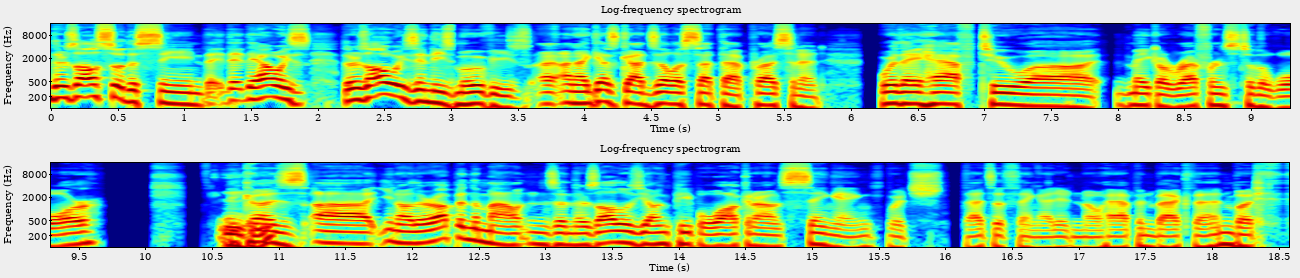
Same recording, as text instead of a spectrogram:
there's also the scene they, they, they always there's always in these movies, and I guess Godzilla set that precedent where they have to uh, make a reference to the war because uh, you know they're up in the mountains and there's all those young people walking around singing, which that's a thing I didn't know happened back then. But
